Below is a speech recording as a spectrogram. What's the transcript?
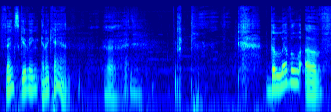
Thanksgiving in a can. the level of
